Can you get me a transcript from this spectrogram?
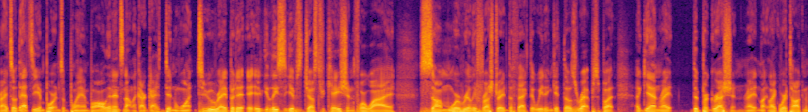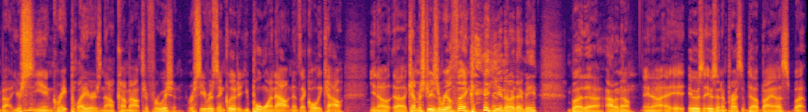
right? So that's the importance of playing ball. And it's not like our guys didn't want to, right? But it, it at least it gives justification for why some were really frustrated the fact that we didn't get those reps. But again, right? The progression, right? Like, like we're talking about, you're Mm-hmm. seeing great players now come out to fruition, receivers included. You pull one out, and it's like, holy cow, you know, uh, chemistry is a real thing. you know what I mean? But uh, I don't know. You know, it, it was it was an impressive dub by us, but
